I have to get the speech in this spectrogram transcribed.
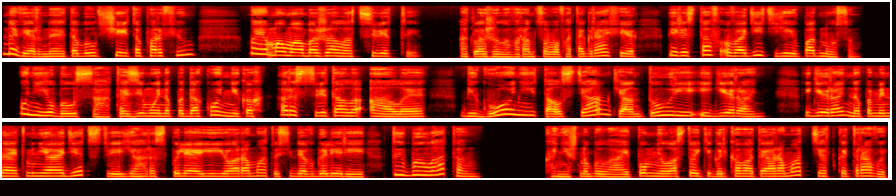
Наверное, это был чей-то парфюм. Моя мама обожала цветы. Отложила Воронцова фотографию, перестав водить ею под носом. У нее был сад, а зимой на подоконниках расцветала алая, бегонии, толстянки, антурии и герань. Герань напоминает мне о детстве, я распыляю ее аромат у себя в галерее. Ты была там? Конечно, была, и помнила стойкий горьковатый аромат терпкой травы.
